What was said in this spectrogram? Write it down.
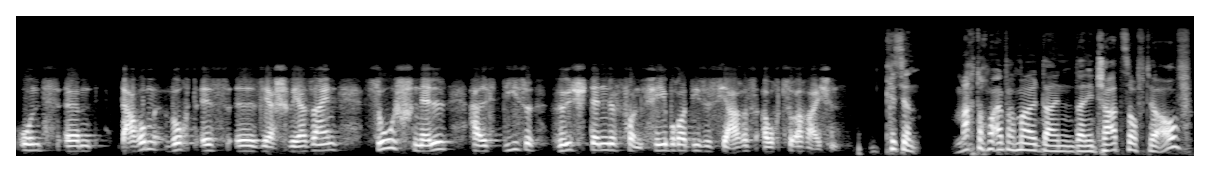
Und ähm, Darum wird es äh, sehr schwer sein, so schnell halt diese Höchststände von Februar dieses Jahres auch zu erreichen. Christian, mach doch einfach mal dein, deine Chartsoftware auf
